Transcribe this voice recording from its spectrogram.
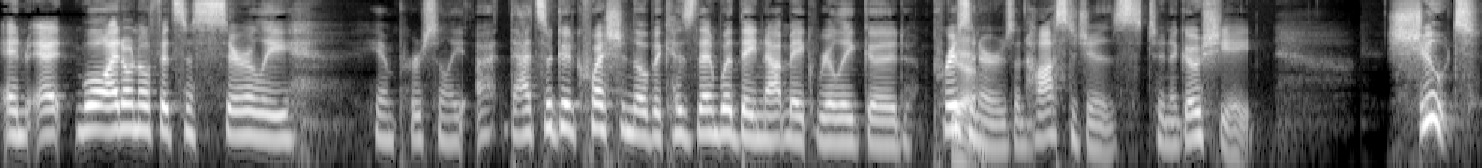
And uh, well, I don't know if it's necessarily him personally. Uh, that's a good question though, because then would they not make really good prisoners and hostages to negotiate? Shoot.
